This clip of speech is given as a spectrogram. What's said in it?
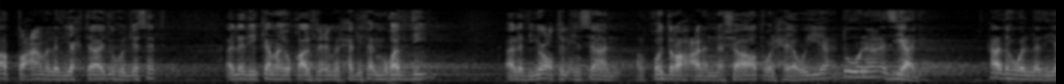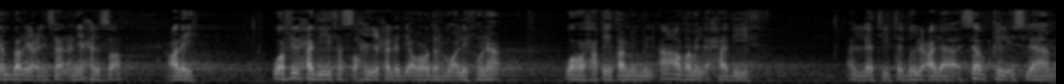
الطعام الذي يحتاجه الجسد الذي كما يقال في العلم الحديث المغذي الذي يعطي الإنسان القدرة على النشاط والحيوية دون زيادة. هذا هو الذي ينبغي على الإنسان أن يحرص عليه. وفي الحديث الصحيح الذي أورده المؤلف هنا وهو حقيقة من من أعظم الأحاديث التي تدل على سبق الإسلام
